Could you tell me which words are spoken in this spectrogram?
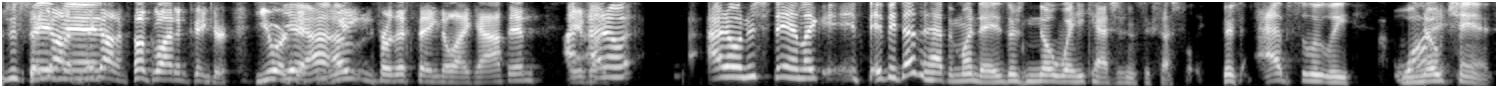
They saying, got him. man. They got him. Hook, line, and sinker. You are Yeah, just I- waiting for this thing to like happen. I, It's I don't. I don't understand. Like, if if it doesn't happen Mondays, there's no way he cashes in successfully. There's absolutely Why? no chance.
